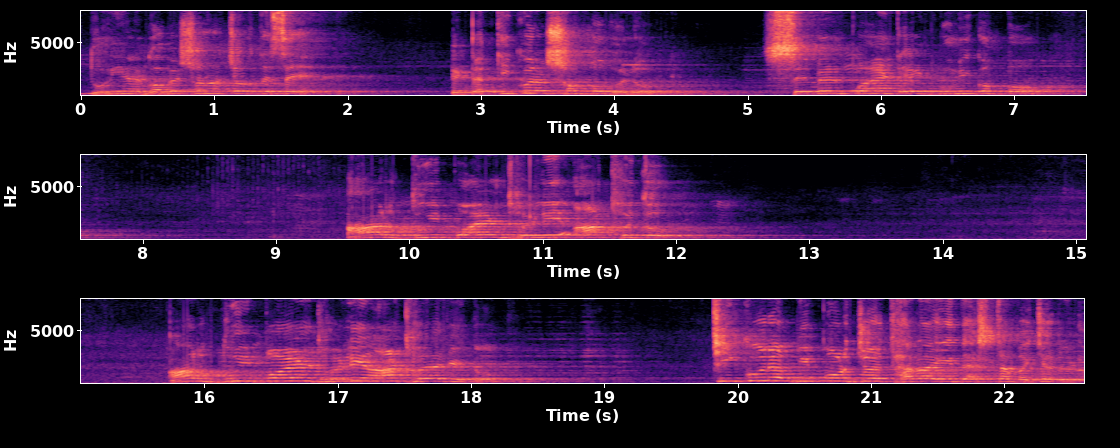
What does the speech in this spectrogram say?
দুনিয়ার গবেষণা চলতেছে, এটা কি করে সম্ভব হলো? সেভেন পয়েন্ট এইট ভূমিকম্প। আর দুই পয়েন্ট হইলে আট হইতো। আর দুই পয়েন্ট হইলে আট হয়ে যেত। কি করে বিপর্যয় ছাড়া এই দেশটা বেঁচে রইল?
